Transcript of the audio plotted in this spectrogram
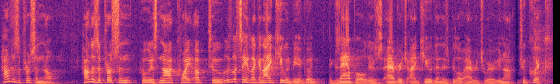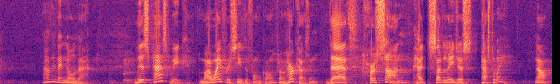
How does a person know? How does a person who is not quite up to, let's say like an IQ would be a good example. There's average IQ, then there's below average where you're not too quick. How do they know that? This past week, my wife received a phone call from her cousin that her son had suddenly just passed away. Now,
